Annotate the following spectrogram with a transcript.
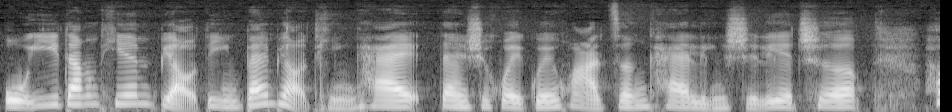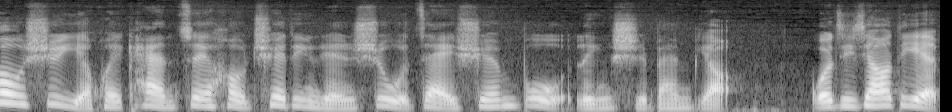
五一当天。表定班表停开，但是会规划增开临时列车，后续也会看最后确定人数再宣布临时班表。国际焦点。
